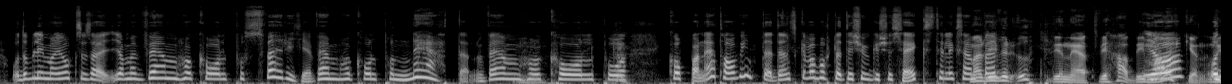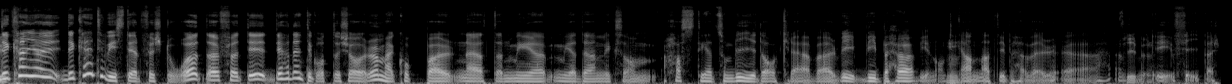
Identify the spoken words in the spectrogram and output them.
Och då blir man ju också så här, ja men vem har koll på Sverige? Vem har koll på näten? Vem har mm. koll på. Kopparnät har vi inte, den ska vara borta till 2026 till exempel. Man river upp det nät vi hade i ja, marken. och det kan, jag, det kan jag till viss del förstå, därför att det, det hade inte gått att köra de här kopparnäten med, med den liksom hastighet som vi idag kräver. Vi, vi behöver ju någonting mm. annat, vi behöver eh, fiber. fiber.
